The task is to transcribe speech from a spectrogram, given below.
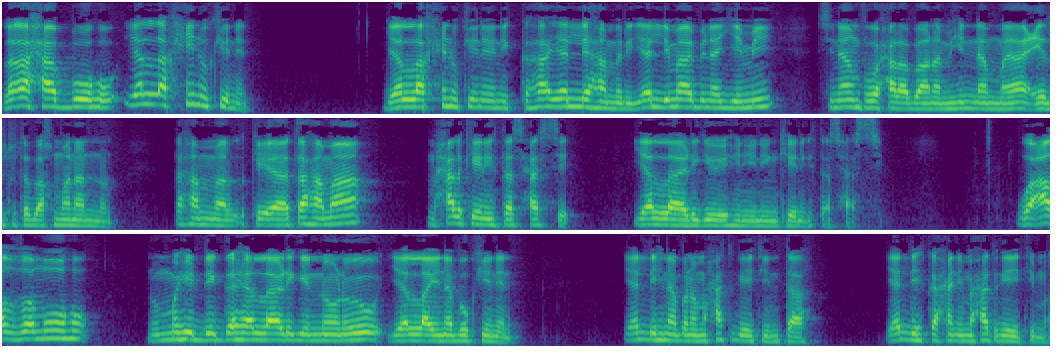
la axabuuhu yallak xinukinen yallak xinukinenikaha yalli hamri yalli mabinayemi sinan fo xalabanamihinamaya ciltu tabakmananon tahama maxalkenik tasxase yalladhigeyohinininkenik tasxase wacadamuuhu numa hidhigah yalladhiginonuyo yallainabukinen yalih nabna maxat geytinta yalih kaxani maxat geytima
